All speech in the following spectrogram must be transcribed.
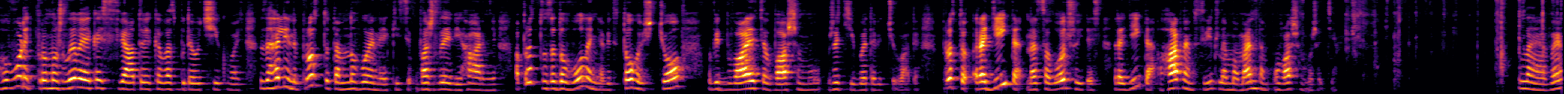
говорить про можливе якесь свято, яке вас буде очікувати. Взагалі не просто там новини якісь важливі, гарні, а просто задоволення від того, що відбувається в вашому житті, будете відчувати. Просто радійте, насолоджуйтесь, радійте гарним світлим моментам у вашому житті. Леви.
